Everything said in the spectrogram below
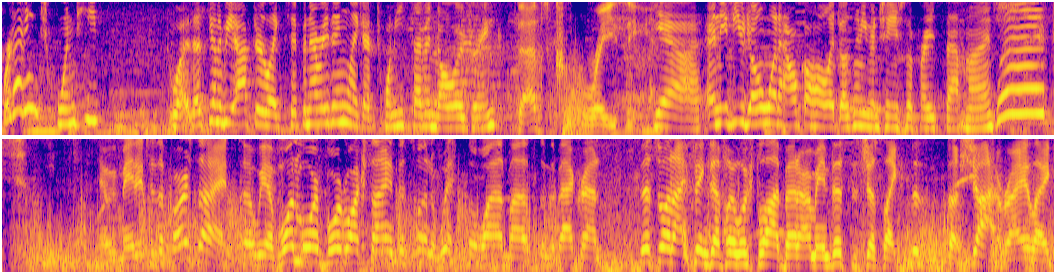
We're talking twenty. What? That's gonna be after like tip and everything, like a twenty-seven dollar drink. That's crazy. Yeah, and if you don't want alcohol, it doesn't even change the price that much. What? And we made it to the far side. So we have one more boardwalk sign, this one with the wild mouse in the background. This one I think definitely looks a lot better. I mean, this is just like, this is the shot, right? Like,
